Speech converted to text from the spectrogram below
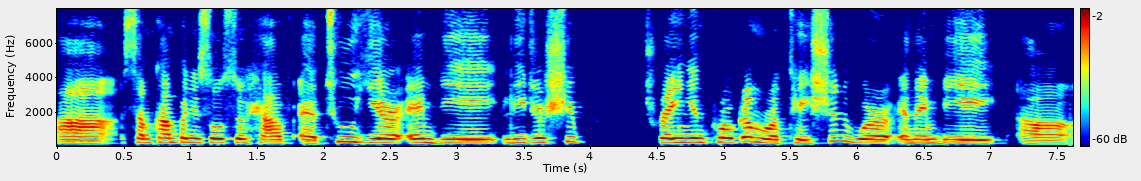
Uh, some companies also have a two-year MBA leadership training program rotation where an MBA uh,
